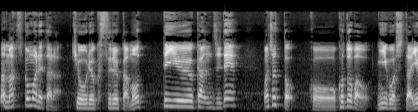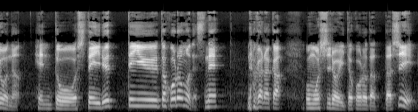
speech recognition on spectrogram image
まあ、巻き込まれたら協力するかもっていう感じで、まあ、ちょっと、こう、言葉を濁したような返答をしているっていうところもですね、なかなか面白いところだったし、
